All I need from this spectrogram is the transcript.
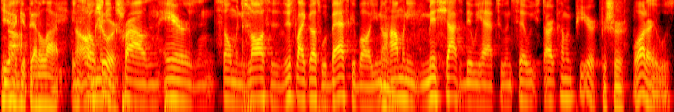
Yeah, I get that a lot. It's Oh, so I'm many sure. trials and errors and so many losses. Just like us with basketball, you know, how many missed shots did we have to until we start coming pure? For sure. Water, it was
